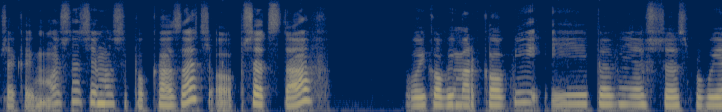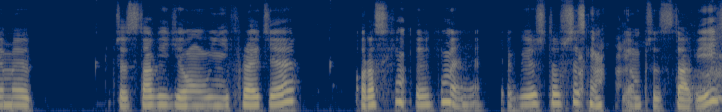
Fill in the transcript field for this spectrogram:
Czekaj, można cię może pokazać? O, przedstaw wujkowi Markowi i pewnie jeszcze spróbujemy przedstawić ją Winifredzie oraz Him Himenie. Jak już to wszystkim ją przedstawić.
